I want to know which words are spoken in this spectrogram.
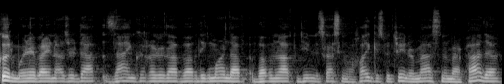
Good morning, everybody. Nazar Daf Zayin Kachar Daf Vav the Gemara Daf Vav Not continue discussing the machlekes between Ramas and Marpada,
